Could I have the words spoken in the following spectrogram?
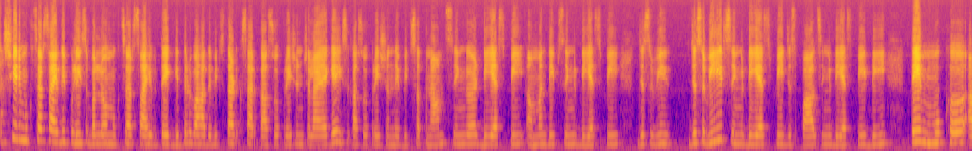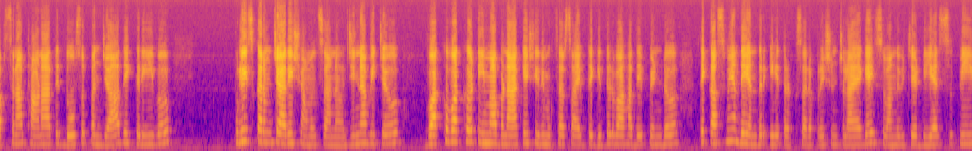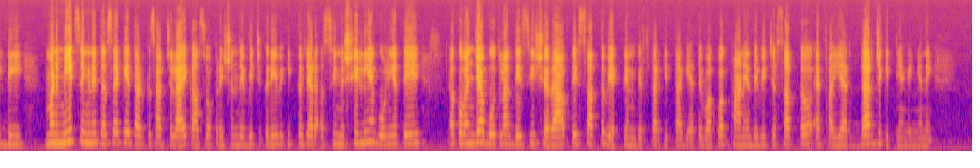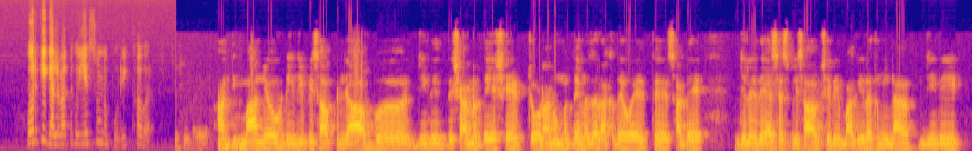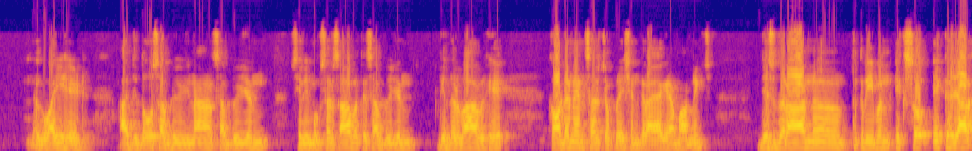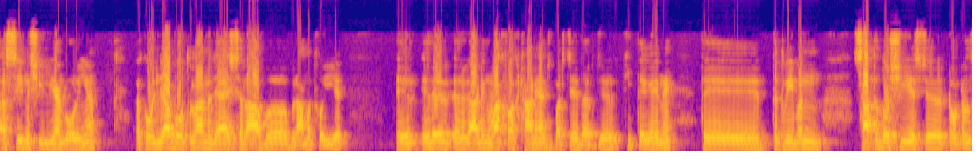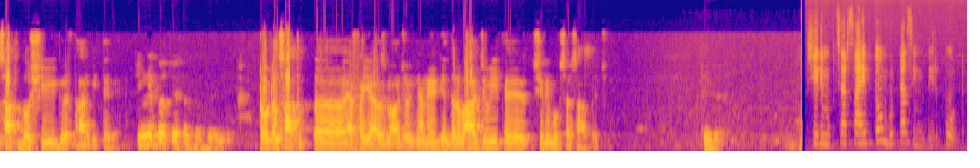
ਸ਼੍ਰੀ ਮੁਕਤਸਰ ਸਾਹਿਬ ਦੀ police ਵੱਲੋਂ ਮੁਕਤਸਰ ਸਾਹਿਬ ਤੇ ਗਿੱਦੜਵਾਹਾ ਦੇ ਵਿੱਚ ਤੜਕਸਾਰ ਕਾਸੋ ਆਪਰੇਸ਼ਨ ਚਲਾਇਆ ਗਿਆ। ਇਸ ਕਾਸੋ ਆਪਰੇਸ਼ਨ ਦੇ ਵਿੱਚ Satnam Singh, DSP Amandeep Singh, DSP Jasvir Jasvir Singh, DSP Jaspal Singh, DSP D ਤੇ ਮੁੱਖ ਅਫਸਰਾਂ ਥਾਣਾ ਤੇ 250 ਦੇ ਕਰੀਬ ਪੁਲਿਸ ਕਰਮਚਾਰੀ ਸ਼ਾਮਲ ਸਨ, ਜਿਨ੍ਹਾਂ ਵਿੱਚ ਵੱਖ-ਵੱਖ ਟੀਮਾਂ ਬਣਾ ਕੇ ਸ਼੍ਰੀ ਮੁਕਤਸਰ ਸਾਹਿਬ ਤੇ ਗਿੱਦੜਵਾਹਾ ਦੇ ਪਿੰਡ ਤੇ ਕਸਬਿਆਂ ਦੇ ਅੰਦਰ ਇਹ ਤੜਕਸਰ ਆਪਰੇਸ਼ਨ ਚਲਾਇਆ ਗਿਆ। ਇਸ ਸੰਬੰਧ ਵਿੱਚ ਡੀਐਸਪੀ ਡੀ ਮਨਮੀਤ ਸਿੰਘ ਨੇ ਦੱਸਿਆ ਕਿ ਤੜਕਸਰ ਚਲਾਏ ਕਾਸੋ ਆਪਰੇਸ਼ਨ ਦੇ ਵਿੱਚ ਕਰੀਬ 1080 ਨਸ਼ੀਲੀਆਂ ਗੋਲੀਆਂ ਤੇ 51 ਬੋਤਲਾਂ ਦੇਸੀ ਸ਼ਰਾਬ ਤੇ 7 ਵਿਅਕਤੀਆਂ ਨੂੰ ਗ੍ਰਿਫਤਾਰ ਕੀਤਾ ਗਿਆ ਤੇ ਵੱਖ-ਵੱਖ ਥਾਣਿਆਂ ਦੇ ਵਿੱਚ 7 ਐਫਆਈਆਰ ਦਰਜ ਕੀਤੀਆਂ ਗਈਆਂ ਨੇ। ਹੋਰ ਕੀ ਗੱਲਬਾਤ ਹੋਈ ਹੈ, ਸੁਣੋ ਪੂਰੀ ਖਬਰ। ਹਾਂਜੀ, ਮਾਨਯੋਗ ਡੀਜੀਪੀ ਸਾਹਿਬ, ਪੰਜਾਬ ਜੀ ਦੇ ਦਿਸ਼ਾ ਨਿਰਦੇਸ਼ ਹੇਠ ਚੋਣਾਂ ਨੂੰ ਮੱਦੇਨਜ਼ਰ ਰੱਖਦੇ ਹੋਏ ਤੇ ਸਾਡੇ ਜ਼ਿਲ੍ਹੇ ਦੇ ਐਸਐਸਪੀ ਸਾਹਿਬ ਸ਼੍ਰੀ ਬਾਗੀਰਥ ਮੀਨਾ ਜੀ ਦੀ ਅਗਵਾਈ ਹੇਠ ਅੱਜ ਦੋ ਸਬ ਡਿਵੀਜ਼ਨਾਂ ਸਬ ਡਿਵੀਜ਼ਨ ਸ਼੍ਰੀ ਮੁਕਤਸਰ ਸਾਹਿਬ ਅਤੇ ਸਬ ਡਿਵੀਜ਼ਨ ਗਿੱਦੜਬਾਹਾ ਵਿਖੇ ਕਾਰਡਨ ਐਂਡ ਸਰਚ ਆਪਰੇਸ਼ਨ ਕਰਾਇਆ ਗਿਆ ਮਾਰਨਿੰਗ 'ਚ, ਜਿਸ ਦੌਰਾਨ ਤਕਰੀਬਨ 100 1080 ਨਸ਼ੀਲੀਆਂ ਗੋਲੀਆਂ 51 ਬੋਤਲਾਂ ਨਜਾਇਜ਼ ਸ਼ਰਾਬ ਬਰਾਮਦ ਹੋਈ ਹੈ। ਇਹ, ਇਹਦੇ ਰਿਗਾਰਡਿੰਗ ਵੱਖ-ਵੱਖ ਥਾਣਿਆਂ 'ਚ ਪਰਚੇ ਦਰਜ ਕੀਤੇ ਗਏ ਨੇ। ਤੇ ਤਕਰੀਬਨ 7 ਦੋਸ਼ੀ ਇਸ 'ਚ ਟੋਟਲ 7 ਦੋਸ਼ੀ ਗ੍ਰਿਫਤਾਰ ਕੀਤੇ ਗਏ ਕਿੰਨੇ ਪਰਚੇ ਸਰਸਰ ਹੋਏ total 7 F I Rs lodge ਹੋਈਆਂ ਨੇ ਗਿੱਦੜਬਾਹਾ 'ਚ ਵੀ ਤੇ ਸ਼੍ਰੀ ਮੁਕਤਸਰ ਸਾਹਿਬ ਵਿੱਚ। ਠੀਕ ਹੈ। ਸ਼੍ਰੀ ਮੁਕਤਸਰ ਸਾਹਿਬ ਤੋਂ ਬੁੱਟਾ ਸਿੰਘ ਦੀ ਰਿਪੋਰਟ।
